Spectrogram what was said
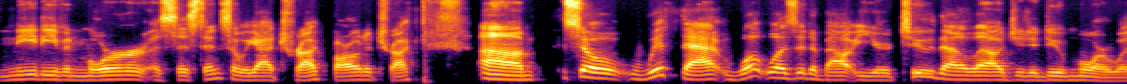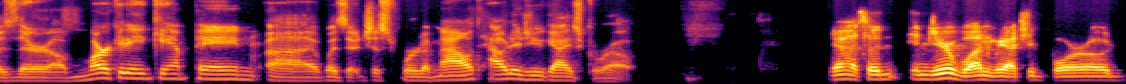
need even more assistance. So we got a truck, borrowed a truck. Um, so with that, what was it about year two that allowed you to do more? Was there a marketing campaign? Uh, was it just word of mouth? How did you guys grow? Yeah, so in year one, we actually borrowed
